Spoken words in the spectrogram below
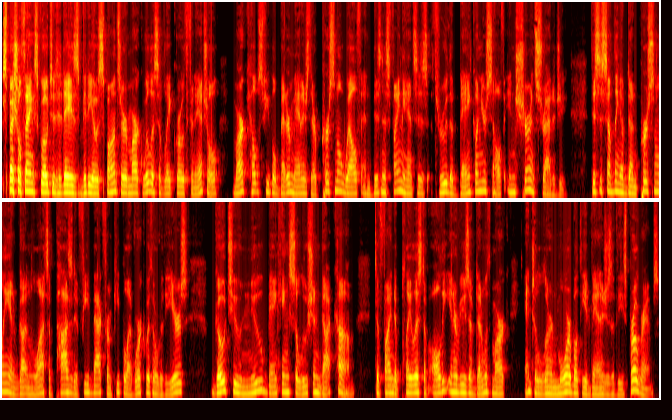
Special thanks go to today's video sponsor, Mark Willis of Lake Growth Financial. Mark helps people better manage their personal wealth and business finances through the Bank on Yourself insurance strategy. This is something I've done personally and I've gotten lots of positive feedback from people I've worked with over the years. Go to newbankingsolution.com to find a playlist of all the interviews I've done with Mark and to learn more about the advantages of these programs.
